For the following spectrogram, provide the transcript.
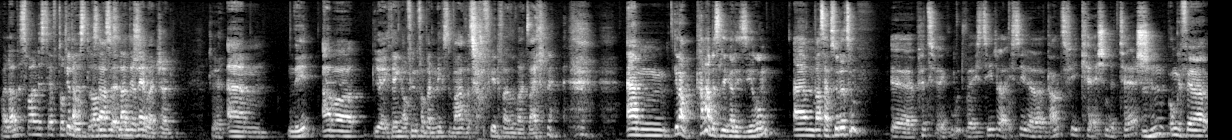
Weil Landeswahlen ist der doch genau, das, das darf das Land selber entscheiden. Okay. Ähm, nee, aber ja, ich denke auf jeden Fall bei der nächsten Wahl wird es auf jeden Fall soweit sein. ähm, genau, Cannabis-Legalisierung. Ähm, was sagst du dazu? Äh, prinzipiell gut, weil ich sehe da, ich sehe da ganz viel Cash in the Tash. Mhm, ungefähr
